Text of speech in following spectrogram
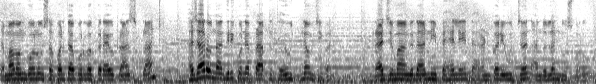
તમામ અંગોનું સફળતાપૂર્વક કરાયું ટ્રાન્સપ્લાન્ટ. હજારો નાગરિકોને પ્રાપ્ત થયું નવજીવન. રાજ્યમાં અંગદાનની પહેલે ધારણ કર્યું જન આંદોલનનું સ્વરૂપ.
